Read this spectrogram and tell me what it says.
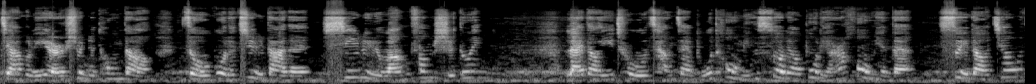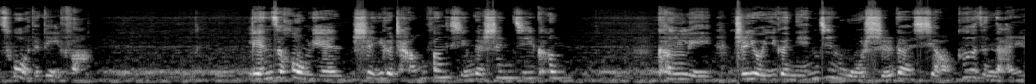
加布里尔顺着通道走过了巨大的西绿王方石堆，来到一处藏在不透明塑料布帘后面的隧道交错的地方。帘子后面是一个长方形的深基坑，坑里只有一个年近五十的小个子男人，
